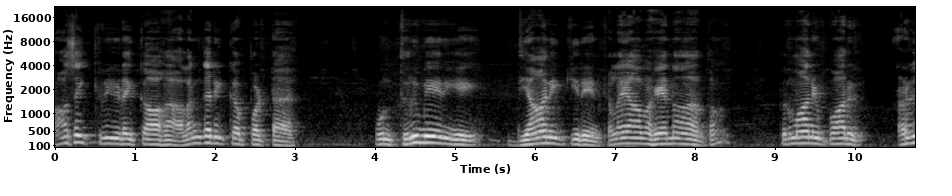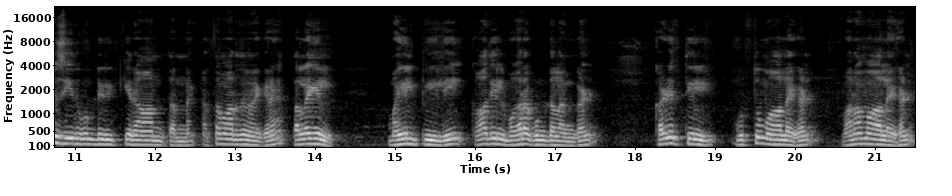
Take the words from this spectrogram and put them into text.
ராசைக்கிரீடைக்காக அலங்கரிக்கப்பட்ட உன் திருமேனியை தியானிக்கிறேன். கலையாமகேன்னு அர்த்தம்? பெருமான் இவ்வாறு அழகு செய்து கொண்டிருக்கிறான் தன்னை. அர்த்தமானது நினைக்கிறேன். தலையில் மயில் பீலி காதில் மகர குண்டலங்கள் கழுத்தில் முத்து மாலைகள் வனமாலைகள்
